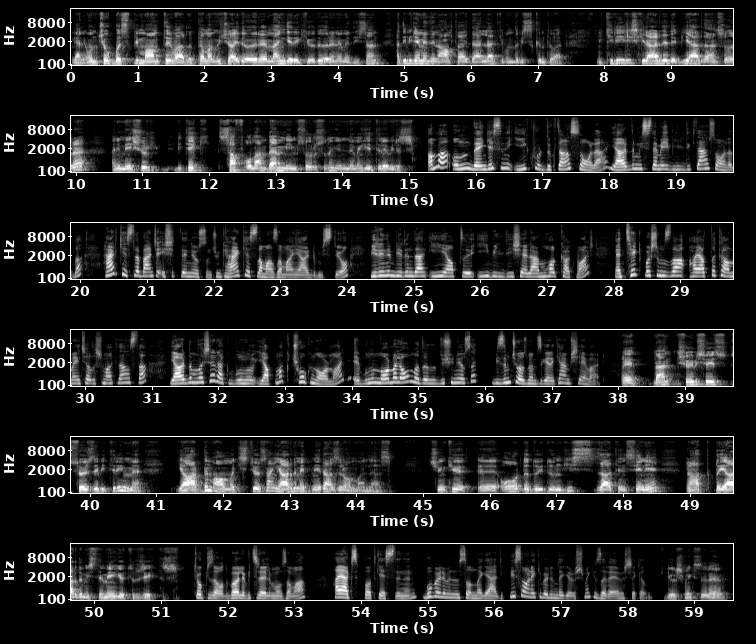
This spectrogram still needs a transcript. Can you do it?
Yani onun çok basit bir mantığı vardır. Tamam 3 ayda öğrenmen gerekiyordu. Öğrenemediysen hadi bilemedin 6 ay derler ki bunda bir sıkıntı var. İkili ilişkilerde de bir yerden sonra hani meşhur bir tek saf olan ben miyim sorusunu gündeme getirebilir. Ama onun dengesini iyi kurduktan sonra, yardım istemeyi bildikten sonra da herkesle bence eşitleniyorsun. Çünkü herkes zaman zaman yardım istiyor. Birinin birinden iyi yaptığı, iyi bildiği şeyler muhakkak var. Yani tek başımıza hayatta kalmaya çalışmaktansa yardımlaşarak bunu yapmak çok normal. E, bunun normal olmadığını düşünüyorsak bizim çözmemiz gereken bir şey var. Evet ben şöyle bir şey sözle bitireyim mi? Yardım almak istiyorsan yardım etmeye de hazır olman lazım. Çünkü e, orada duyduğun his zaten seni rahatlıkla yardım istemeye götürecektir. Çok güzel oldu. Böyle bitirelim o zaman. Hayaksi Podcast'inin bu bölümünün sonuna geldik. Bir sonraki bölümde görüşmek üzere. Hoşçakalın. Görüşmek üzere.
